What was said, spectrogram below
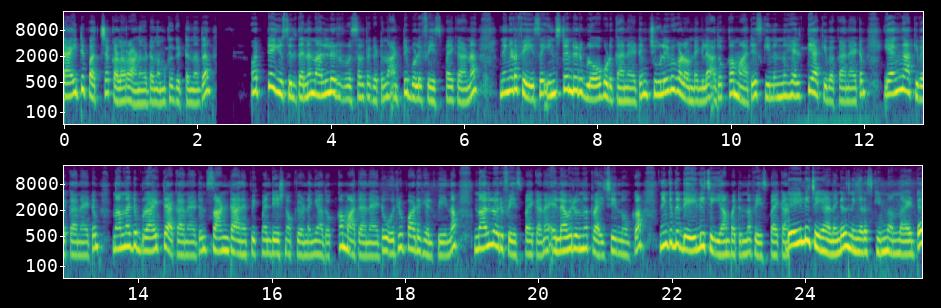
ലൈറ്റ് പച്ച കളറാണ് കേട്ടോ നമുക്ക് കിട്ടുന്നത്. ഒറ്റ യൂസിൽ തന്നെ നല്ലൊരു റിസൾട്ട് കിട്ടുന്ന അടിപൊളി ഫേസ് പാക്കാണ്. നിങ്ങളുടെ ഫേസ് ഇൻസ്റ്റന്റ് ഒരു ഗ്ലോ കൊടുക്കാനായിട്ടും ചുളിവുകളുണ്ടെങ്കിൽ അതൊക്കെ മാറ്റി സ്കിൻ ഒന്ന് ഹെൽത്തി ആക്കി വെക്കാനായിട്ടും യങ് ആക്കി വെക്കാനായിട്ടും നന്നായിട്ട് ബ്രൈറ്റ് ആക്കാനായിട്ടും സൺ ടാന് പിഗ്മെന്റേഷൻ ഒക്കെ ഉണ്ടെങ്കിൽ അതൊക്കെ മാറ്റാനായിട്ട് ഒരുപാട് ഹെൽപ്പ് ചെയ്യുന്ന നല്ലൊരു ഫേസ് പാക്കാണ്. എല്ലാവരും ഒന്ന് ട്രൈ ചെയ്ത് നോക്കുക. നിങ്ങൾക്കിത് ഡെയിലി ചെയ്യാൻ പറ്റുന്ന ഫേസ് പാക്കാണ്. ഡെയിലി ചെയ്യുകയാണെങ്കിൽ നിങ്ങളുടെ സ്കിൻ നന്നായിട്ട്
